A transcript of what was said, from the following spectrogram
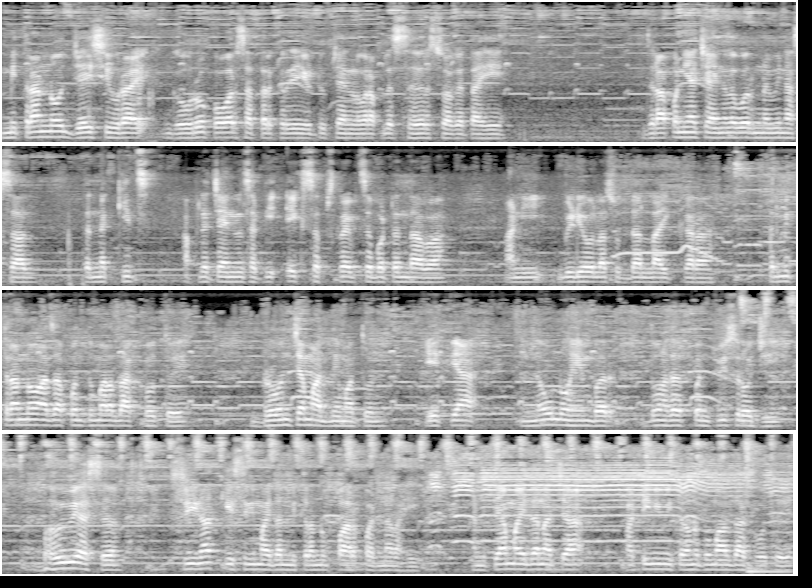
मित्रांनो जय शिवराय. गौरव पवार सातारकर या यूट्यूब चॅनलवर आपलं सहर स्वागत आहे. जर आपण या चॅनलवर नवीन असाल तर नक्कीच आपल्या चॅनलसाठी एक सबस्क्राईबचं बटन दाबा आणि व्हिडिओलासुद्धा लाईक करा. तर मित्रांनो आज आपण तुम्हाला दाखवतो आहे ड्रोनच्या माध्यमातून येत्या नऊ नोव्हेंबर दोन हजार पंचवीस रोजी भव्य असं श्रीनाथ केसरी मैदान मित्रांनो पार पडणार आहे. आणि त्या मैदानाच्या फाटी मी मित्रांनो तुम्हाला दाखवतोय.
